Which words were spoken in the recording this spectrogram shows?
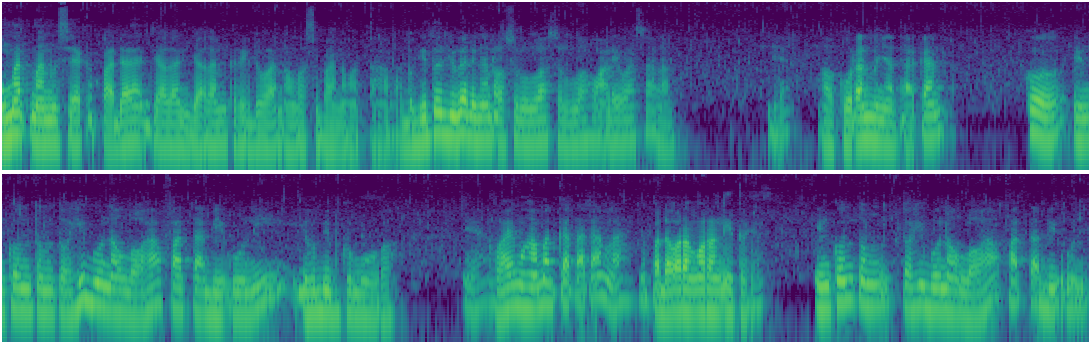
umat manusia kepada jalan-jalan keriduan Allah Subhanahu Wa Taala. Begitu juga dengan Rasulullah Shallallahu Alaihi Wasallam. Ya, Al-Quran menyatakan Kul in kuntum tuhibbunallaha fattabi'uni yuhibbukumullah. Ya, wahai Muhammad katakanlah kepada orang-orang itu ya. In kuntum tuhibbunallaha fattabi'uni.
